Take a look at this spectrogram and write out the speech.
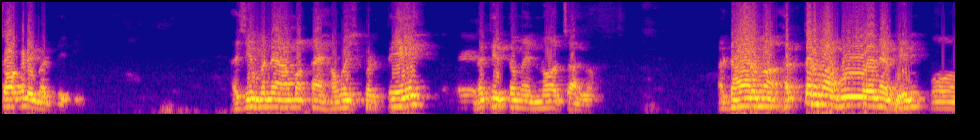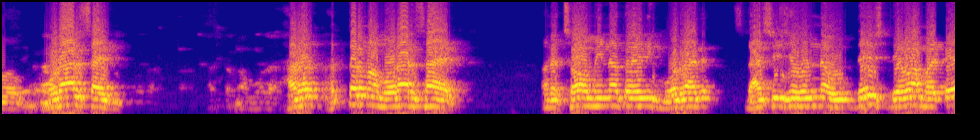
સોકડી મત દીધી. હજી મને આમાં કઈ સમજ પડતી નથી તમે ન ચાલો. અઢારમાં હત્તરમાં ગુરુ એને ભીમ મોરાર સાહેબ. હરત હત્તરમાં મોરાર સાહેબ. અને છ મહિના તો એની મોરાર દાસી જીવનને ઉપદેશ દેવા માટે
